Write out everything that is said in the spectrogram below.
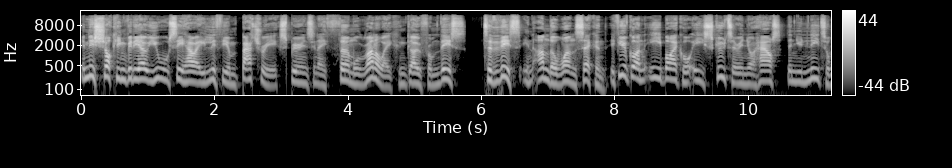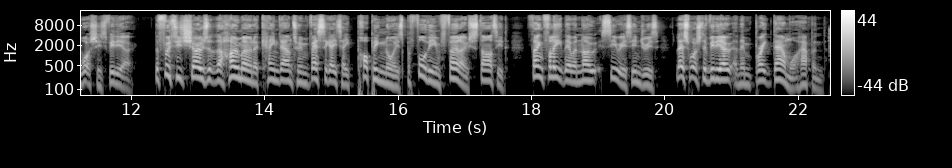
In this shocking video, you will see how a lithium battery experiencing a thermal runaway can go from this to this in under one second. If you've got an e-bike or e-scooter in your house, then you need to watch this video. The footage shows that the homeowner came down to investigate a popping noise before the inferno started. Thankfully, there were no serious injuries. Let's watch the video and then break down what happened.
